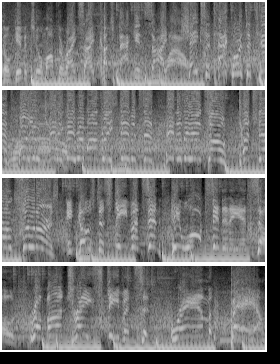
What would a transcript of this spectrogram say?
They'll give it to him off the right side, cuts back inside, wow. shakes the tackler at the 10. Wow. Are you kidding me? Rhamondre Stevenson Sooners. It goes to Stevenson. He walks into the end zone. Rhamondre Stevenson. Ram, bam.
